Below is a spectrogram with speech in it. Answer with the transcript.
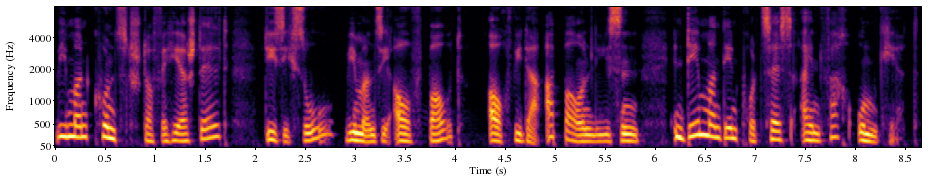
wie man Kunststoffe herstellt, die sich so, wie man sie aufbaut, auch wieder abbauen ließen, indem man den Prozess einfach umkehrt.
